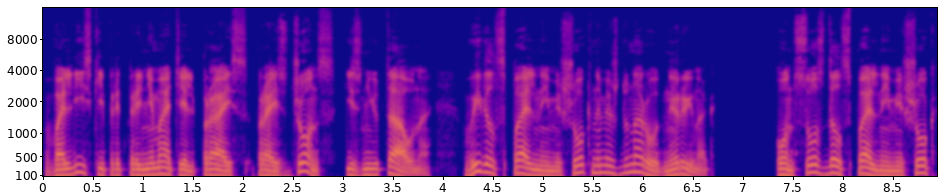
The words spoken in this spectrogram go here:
Валлийский предприниматель Прайс Прайс Джонс из Ньютауна вывел спальный мешок на международный рынок. Он создал спальный мешок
